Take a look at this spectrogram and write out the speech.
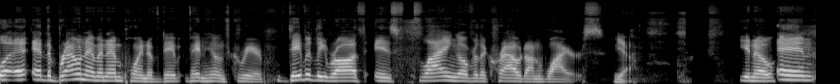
well, at, at the Brown M&M point of Dave, Van Halen's career, David Lee Roth is flying over the crowd on wires. Yeah, You know, and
